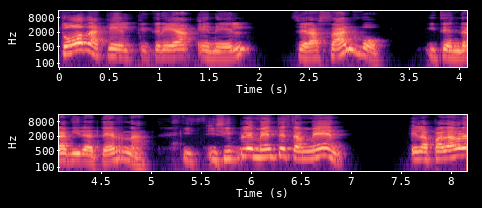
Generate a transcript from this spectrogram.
todo aquel que crea en él será salvo y tendrá vida eterna. Y, simplemente también en la palabra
